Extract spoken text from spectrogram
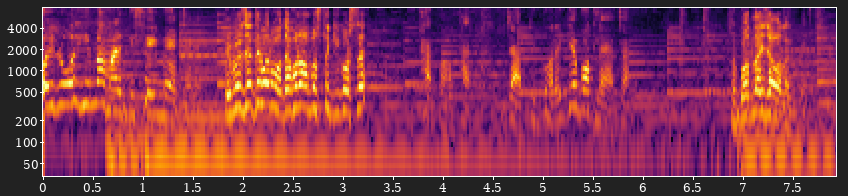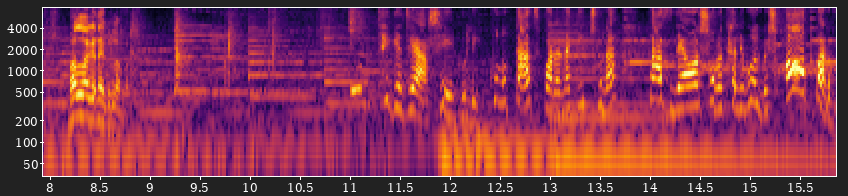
ওই রহিম আমার দিছে এই মেয়েটারে। এবার যেতে পারব? দেখো না অবস্থা কি করছে। থাক বাবা থাক। যা তুই ঘরে গিয়ে বদলায় যা। তো বদলাই যাওয়া লাগবে। ভালো লাগে না এগুলো আমার। থেকে যে আসে এগুলি? কোনো কাজ পারে না কিছু না। কাজ নেওয়ার সময় খালি বলবে সব পারব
